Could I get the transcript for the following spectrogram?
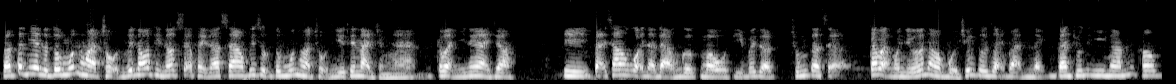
và tất nhiên là tôi muốn hòa trộn với nó thì nó sẽ phải ra sao? Ví dụ tôi muốn hòa trộn như thế này chẳng hạn. Các bạn nhìn thế này chưa thì tại sao gọi là đảo ngược màu thì bây giờ chúng ta sẽ các bạn có nhớ nào buổi trước tôi dạy bạn lệnh can chun y ngắn không?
